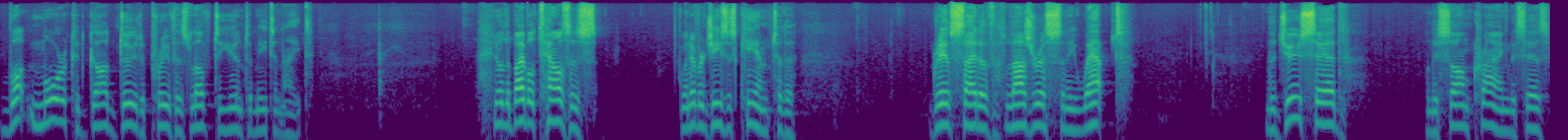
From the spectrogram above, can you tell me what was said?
What more could God do to prove his love to you and to me tonight? You know, the Bible tells us whenever Jesus came to the graveside of Lazarus and he wept, the Jews said, when they saw him crying, they says,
